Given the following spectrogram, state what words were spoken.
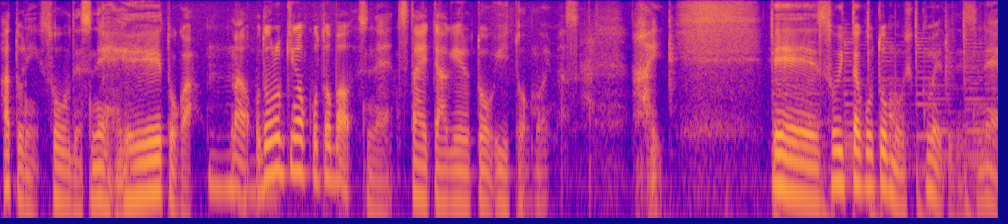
後に「そうですねへえ」とか、うんまあ、驚きの言葉をですね伝えてあげるといいと思います。はいえーそういったことも含めてですね、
